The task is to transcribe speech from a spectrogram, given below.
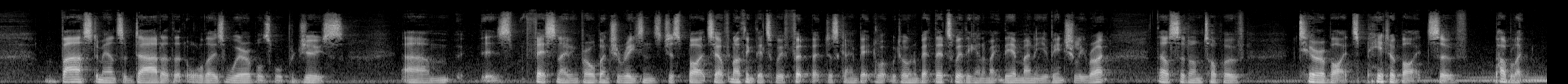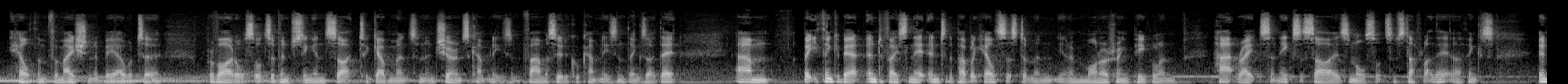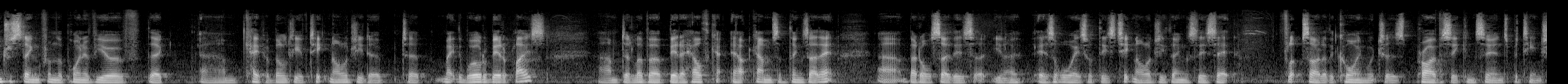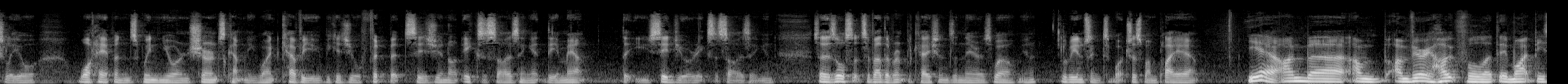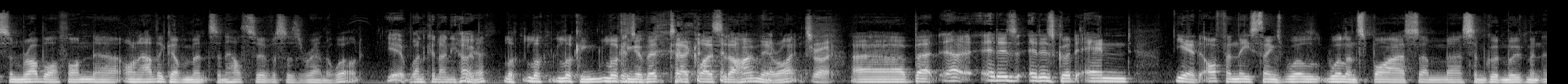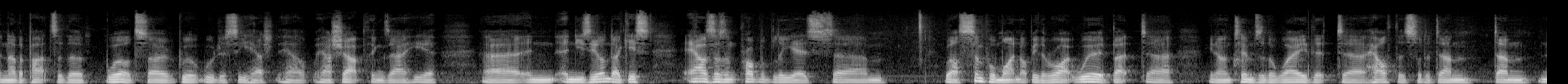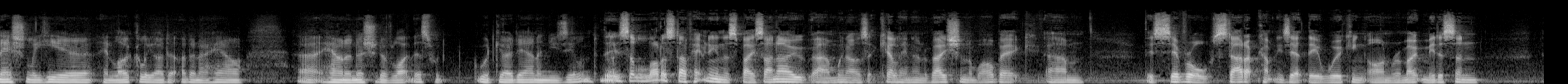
vast amounts of data that all those wearables will produce um, is fascinating for a whole bunch of reasons just by itself. And I think that's where Fitbit, just going back to what we're talking about, that's where they're going to make their money eventually, right? They'll sit on top of terabytes, petabytes of public health information and be able to provide all sorts of interesting insight to governments and insurance companies and pharmaceutical companies and things like that. Um, but you think about interfacing that into the public health system and you know monitoring people and heart rates and exercise and all sorts of stuff like that. I think it's interesting from the point of view of the um, capability of technology to, to make the world a better place, um, deliver better health outcomes and things like that. Uh, but also, there's you know, as always with these technology things, there's that flip side of the coin, which is privacy concerns potentially, or what happens when your insurance company won't cover you because your Fitbit says you're not exercising at the amount that you said you were exercising, and so there's all sorts of other implications in there as well. You know, it'll be interesting to watch this one play out. Yeah, I'm uh, I'm I'm very hopeful that there might be some rub off on uh, on other governments and health services around the world. Yeah, one can only hope. Yeah, look, look, looking looking a bit uh, closer to home there, right? That's right. Uh, but uh, it is it is good, and yeah, often these things will will inspire some uh, some good movement in other parts of the world. So we'll we'll just see how how how sharp things are here in in New Zealand. I guess ours isn't probably as um, well, simple might not be the right word, but uh, you know, in terms of the way that uh, health is sort of done done nationally here and locally, I d- I don't know how uh, how an initiative like this would would go down in New Zealand. There's a lot of stuff happening in the space. I know um, when I was at Callaghan Innovation a while back, um, there's several startup companies out there working on remote medicine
